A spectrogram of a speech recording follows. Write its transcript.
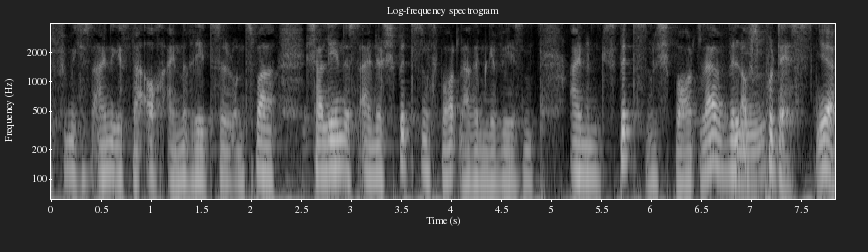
Für mich ist einiges da auch ein Rätsel. Und zwar, Charlene ist eine Spitzensportlerin gewesen. Ein Spitzensportler will mhm. aufs Podest. Ja.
